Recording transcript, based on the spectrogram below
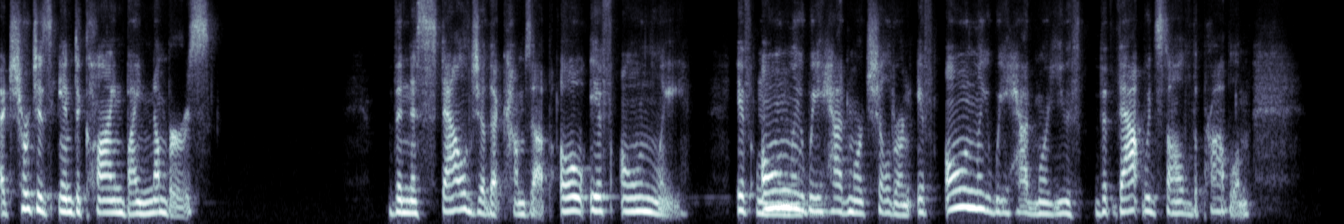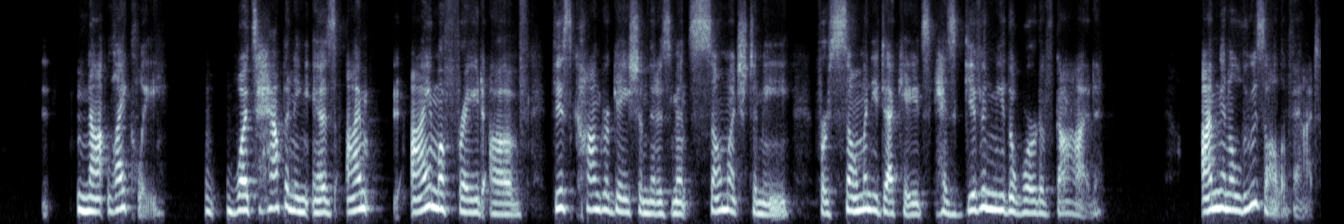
a, church is in decline by numbers, the nostalgia that comes up oh, if only, if only we had more children, if only we had more youth, that that would solve the problem. Not likely. What's happening is I'm I'm afraid of this congregation that has meant so much to me for so many decades has given me the word of God. I'm going to lose all of that.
